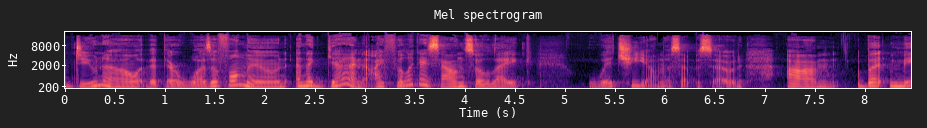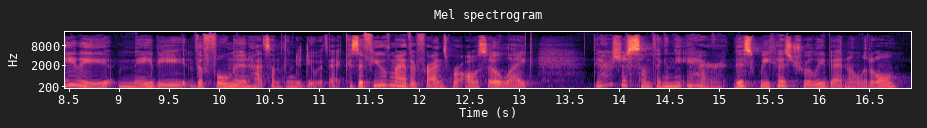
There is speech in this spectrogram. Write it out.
do know that there was a full moon, and again, I feel like I sound so like witchy on this episode. Um, but maybe, maybe the full moon had something to do with it. Because a few of my other friends were also like, there's just something in the air. This week has truly been a little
